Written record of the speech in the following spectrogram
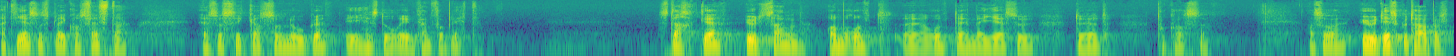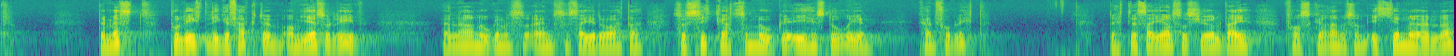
At Jesus ble korsfesta, er så sikkert som noe i historien kan få blitt. Sterke utsagn rundt, eh, rundt det med Jesu død på korset. Altså udiskutabelt. Det mest pålitelige faktum om Jesu liv. Eller noen en som sier da at det så sikkert som noe i historien kan få blitt. Dette sier altså selv de forskerne som ikke nøler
